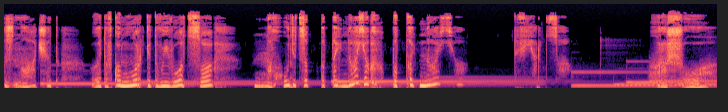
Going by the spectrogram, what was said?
Значит, это в коморке твоего отца находится потайная, потайная дверца. Хорошо.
